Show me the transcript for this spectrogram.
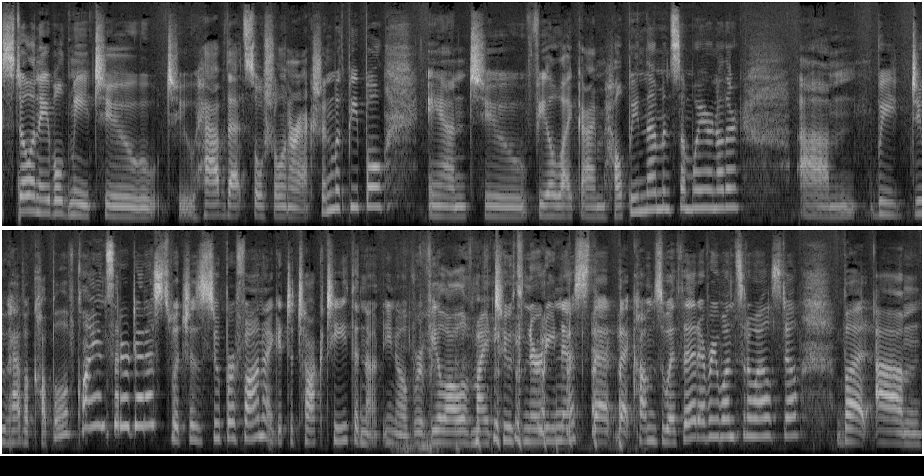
still enabled me to to have that social interaction with people and to feel like I'm helping them in some way or another. Um, we do have a couple of clients that are dentists, which is super fun. I get to talk teeth and not, you know reveal all of my tooth nerdiness that that comes with it every once in a while still. But um,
